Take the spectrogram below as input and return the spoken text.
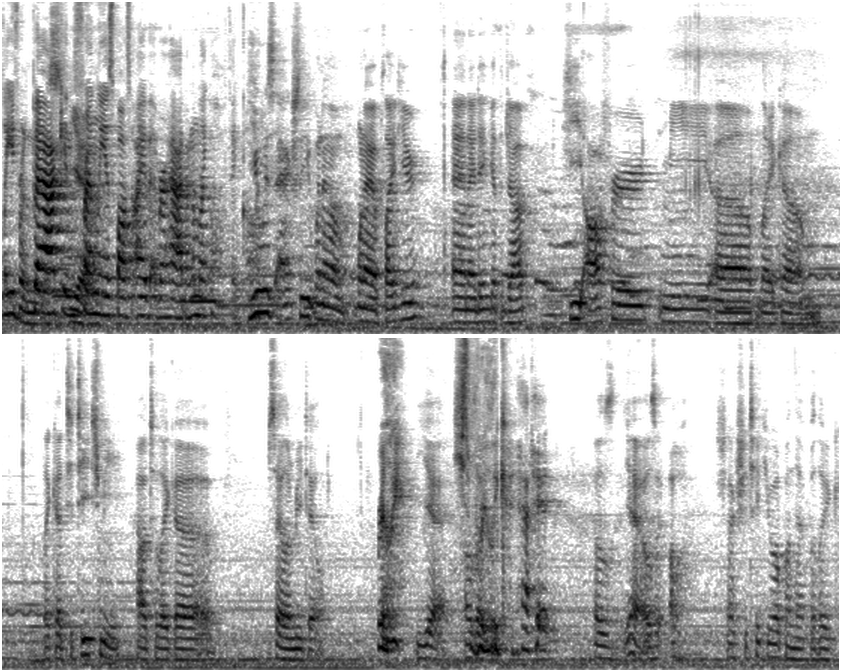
laid Friendliest, back and yeah. friendliest boss I have ever had. And I'm like, oh, thank God. He was actually when um when I applied here, and I didn't get the job. He offered me uh, like um like uh, to teach me how to like uh sell in retail. really? Yeah, He's I was like- really good at it. I was yeah, I was like, oh, I should actually take you up on that, but like,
